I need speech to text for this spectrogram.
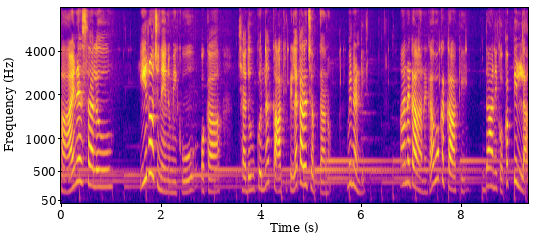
హాయ్ నేస్తాలు. ఈరోజు నేను మీకు ఒక చదువుకున్న కాకి పిల్ల కథ చెప్తాను. వినండి. అనగా అనగా ఒక కాకి దానికి ఒక పిల్ల.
